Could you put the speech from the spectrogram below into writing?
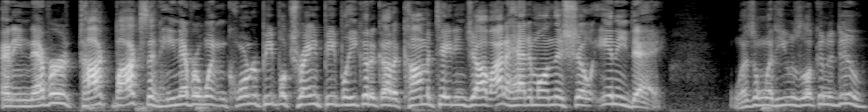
And he never talked boxing. He never went and cornered people, trained people. He could have got a commentating job. I'd have had him on this show any day. Wasn't what he was looking to do.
